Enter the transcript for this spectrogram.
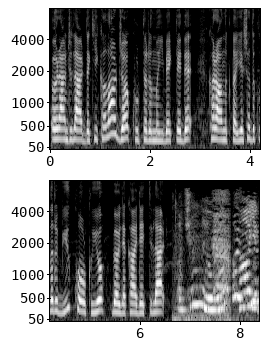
Öğrenciler dakikalarca kurtarılmayı bekledi. Karanlıkta yaşadıkları büyük korkuyu böyle kaydettiler. Açılmıyor mu? Hayır.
